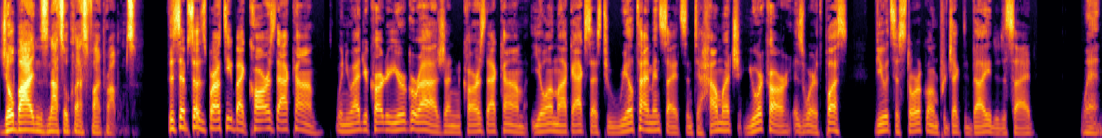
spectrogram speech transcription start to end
Joe Biden's not so classified problems. This episode is brought to you by Cars.com. When you add your car to your garage on Cars.com, you'll unlock access to real time insights into how much your car is worth. Plus, view its historical and projected value to decide when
